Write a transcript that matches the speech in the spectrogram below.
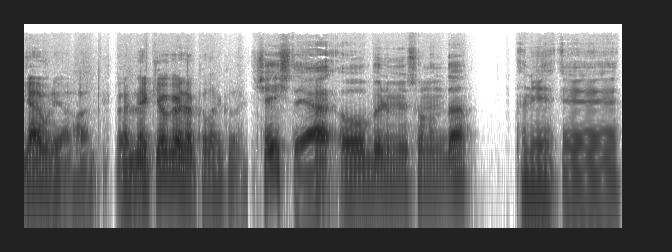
Gel buraya. falan. Ölmek yok öyle kolay kolay. Şey işte ya o bölümün sonunda hani eee,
